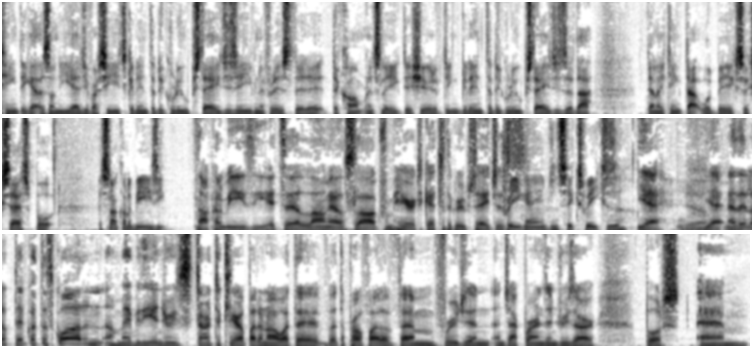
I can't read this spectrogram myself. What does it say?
team to get us on the edge of our seats, get into the group stages, even if it is the the Conference League this year. If they can get into the group stages of that, then I think that would be a success. But it's not going to be easy. It's not going to be easy. It's a long out slog from here to get to the group stages. Three games in six weeks, is it? Yeah, yeah. yeah. Now they look, they've got the squad, and oh, maybe the injuries start to clear up. I don't know what the what the profile of um, Farrugia and, and, Jack Byrne's injuries are, but um,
